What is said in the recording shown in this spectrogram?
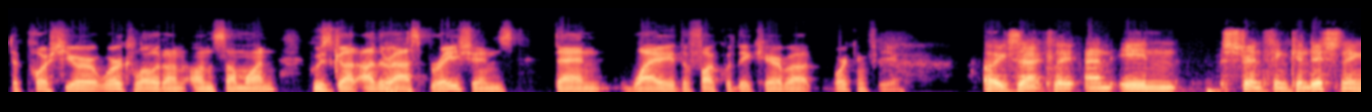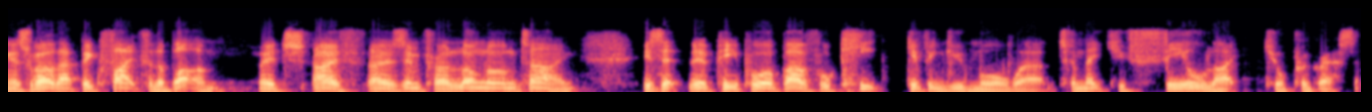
to push your workload on on someone who's got other Yeah. aspirations, then why the fuck would they care about working for you? Oh, exactly. And in strength and conditioning as well, that big fight for the bottom, which I've I was in for a long, long time, is that the people above will keep giving you more work to make you feel like you're progressing.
